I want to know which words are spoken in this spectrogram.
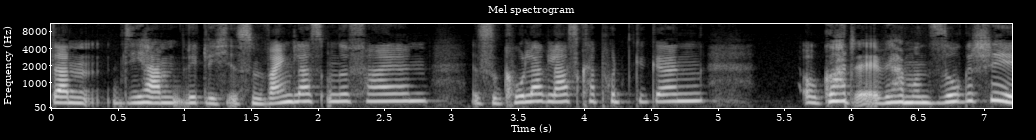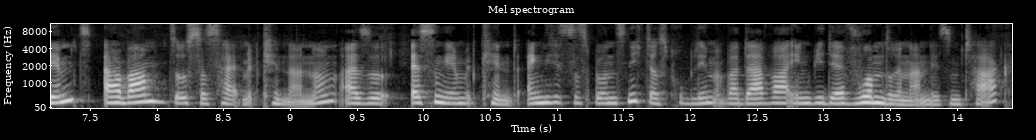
Dann, die haben wirklich, ist ein Weinglas umgefallen, ist ein Cola-Glas kaputt gegangen, Oh Gott, ey, wir haben uns so geschämt, aber so ist das halt mit Kindern, ne? Also Essen gehen mit Kind. Eigentlich ist das bei uns nicht das Problem, aber da war irgendwie der Wurm drin an diesem Tag.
